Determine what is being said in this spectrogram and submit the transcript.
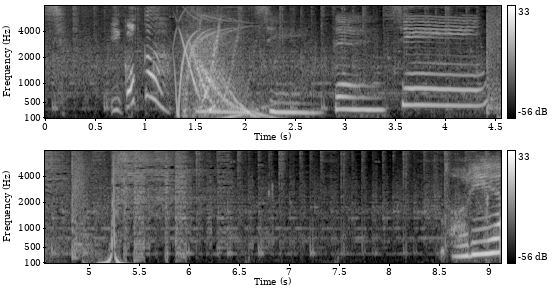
し行こっか。新前進とりあ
